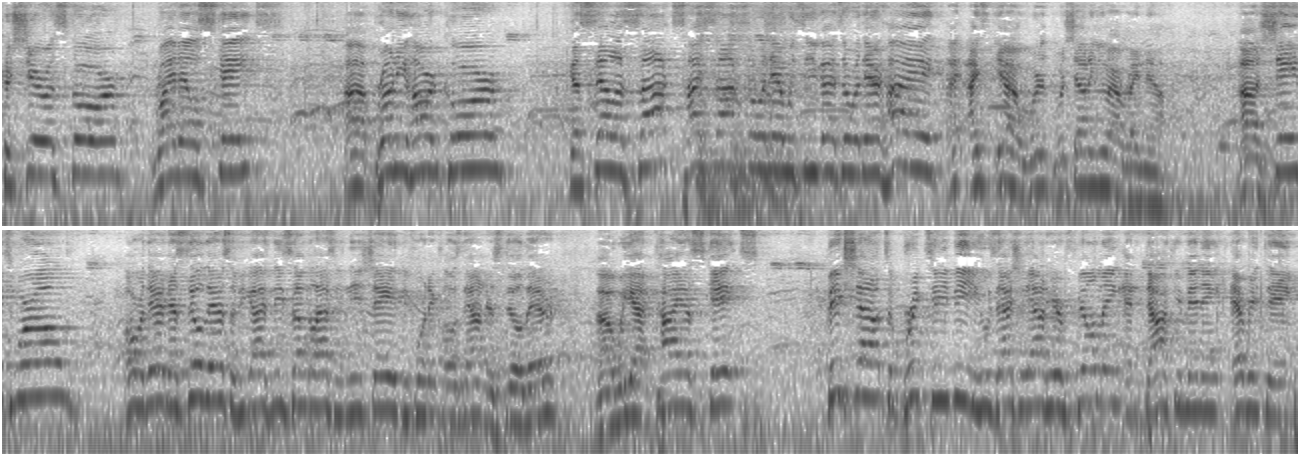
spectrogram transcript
Kashira Store, Riedell Skates, uh, Brunny Hardcore, Gacela Socks, hi Socks over there, we see you guys over there, hi, I, I, yeah, we're, we're shouting you out right now. Uh, Shades World, over there, they're still there, so if you guys need sunglasses, you need shades before they close down, they're still there. Uh, we got Kaya Skates, Big shout out to Brick TV, who's actually out here filming and documenting everything.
